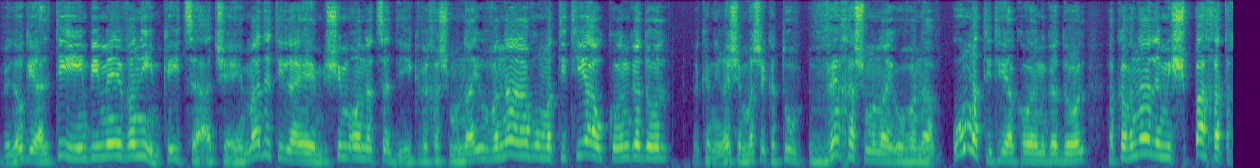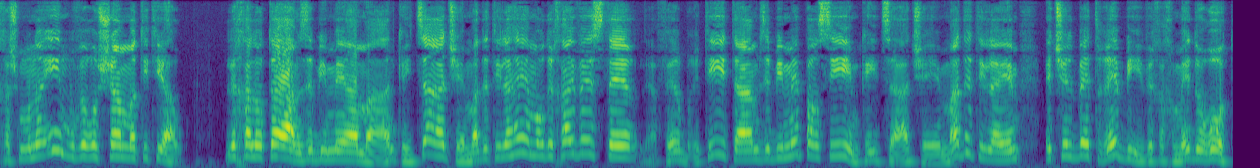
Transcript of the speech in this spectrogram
ולא גאלתים בימי יוונים, כיצד שהעמדתי להם שמעון הצדיק וחשמונאי ובניו ומתתיהו כהן גדול. וכנראה שמה שכתוב וחשמונאי ובניו ומתתיה כהן גדול, הכוונה למשפחת החשמונאים ובראשם מתתיהו. לכלותם זה בימי המן, כיצד שהעמדתי להם מרדכי ואסתר. להפר בריתי איתם זה בימי פרסיים, כיצד שהעמדתי להם את של בית רבי וחכמי דורות.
